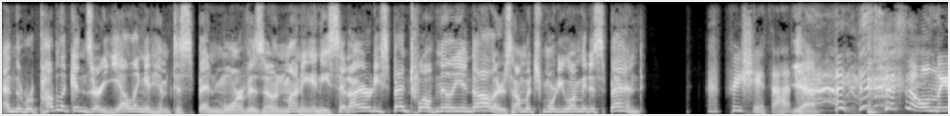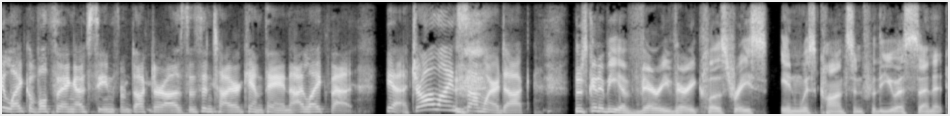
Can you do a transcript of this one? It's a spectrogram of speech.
And the Republicans are yelling at him to spend more of his own money. And he said, I already spent $12 million. How much more do you want me to spend? I appreciate that. Yeah. That's the only likable thing I've seen from Dr. Oz this entire campaign. I like that. Yeah. Draw a line somewhere, Doc. There's going to be a very, very close race in Wisconsin for the U.S. Senate.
